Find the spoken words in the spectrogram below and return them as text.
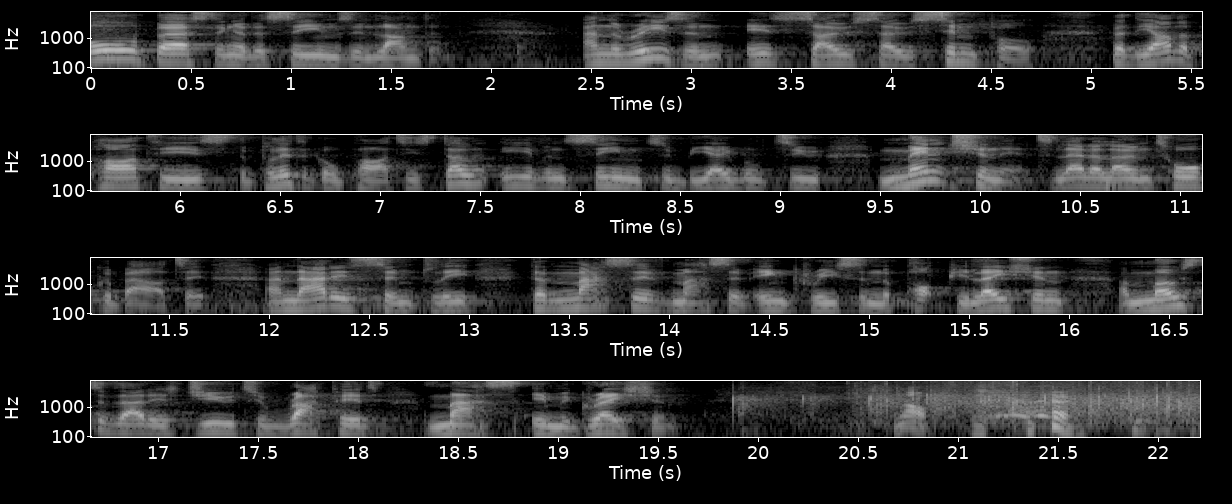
all bursting at the seams in London. And the reason is so, so simple. But the other parties, the political parties, don't even seem to be able to mention it, let alone talk about it. And that is simply the massive, massive increase in the population. And most of that is due to rapid mass immigration. No.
